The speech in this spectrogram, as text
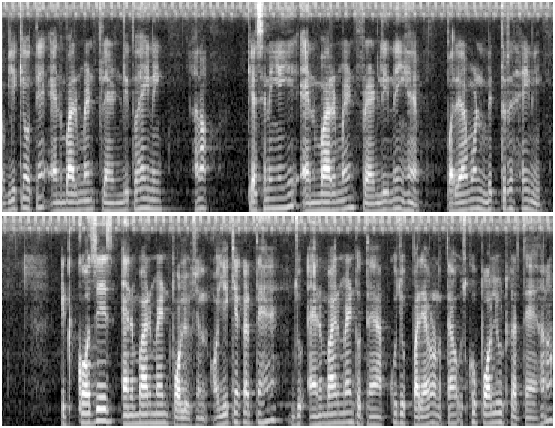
अब ये क्या होते हैं? एनवायरमेंट फ्रेंडली तो है ही नहीं, है ना? कैसे नहीं है ये? एनवायरमेंट फ्रेंडली नहीं है। पर्यावरण मित्र है ही नहीं। इट कॉजेज एनवायरमेंट पॉल्यूशन और ये क्या करते हैं? जो एनवायरमेंट होता है, आपको जो पर्यावरण होता है, उसको पॉल्यूट करते हैं, है ना?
